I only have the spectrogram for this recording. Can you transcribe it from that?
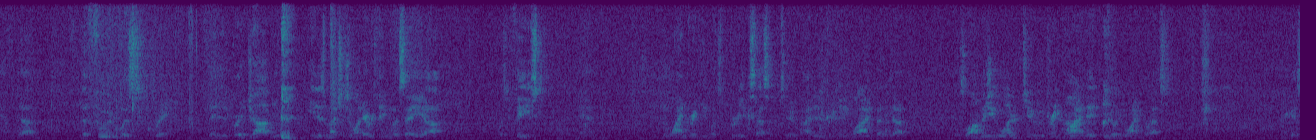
And, uh, the food was great. They did a great job. You could eat as much as you want. Everything was a, uh, was a feast. And the wine drinking was pretty excessive too. I didn't drink any wine, but, uh, as long as you wanted to drink wine, they'd fill your wine glass. I guess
